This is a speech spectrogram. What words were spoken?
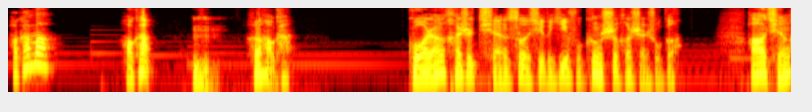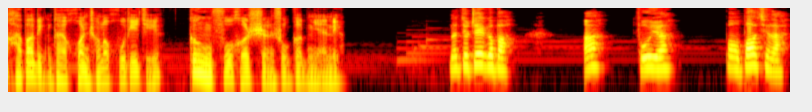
好看吗？好看，嗯，很好看。果然还是浅色系的衣服更适合沈树哥。阿钱还把领带换成了蝴蝶结，更符合沈树哥的年龄。那就这个吧。啊，服务员，帮我包起来。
